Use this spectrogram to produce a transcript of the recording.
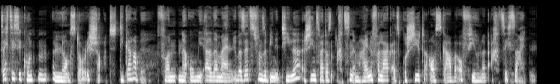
60 Sekunden Long Story Short. Die Gabe von Naomi Elderman, übersetzt von Sabine Thiele, erschien 2018 im Heine Verlag als broschierte Ausgabe auf 480 Seiten.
